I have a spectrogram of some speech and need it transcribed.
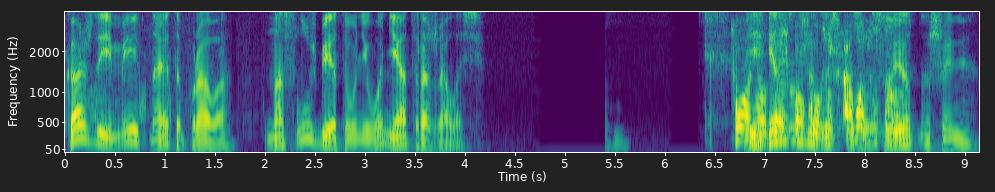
каждый имеет на это право. На службе это у него не отражалось. Понял, я уже высказал а вот, свое отношение.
